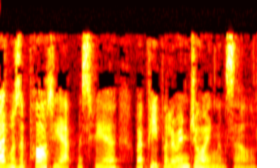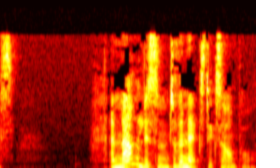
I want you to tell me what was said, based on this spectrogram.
That was a party atmosphere where people are enjoying themselves. And now listen to the next example.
